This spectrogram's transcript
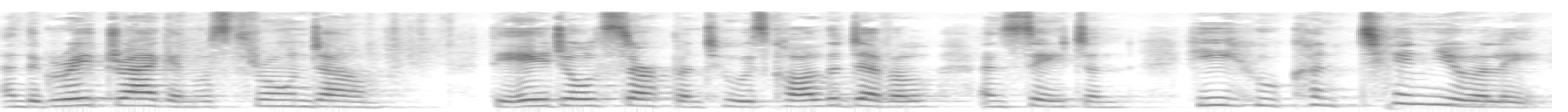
And the great dragon was thrown down, the age old serpent who is called the devil and Satan, he who continually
